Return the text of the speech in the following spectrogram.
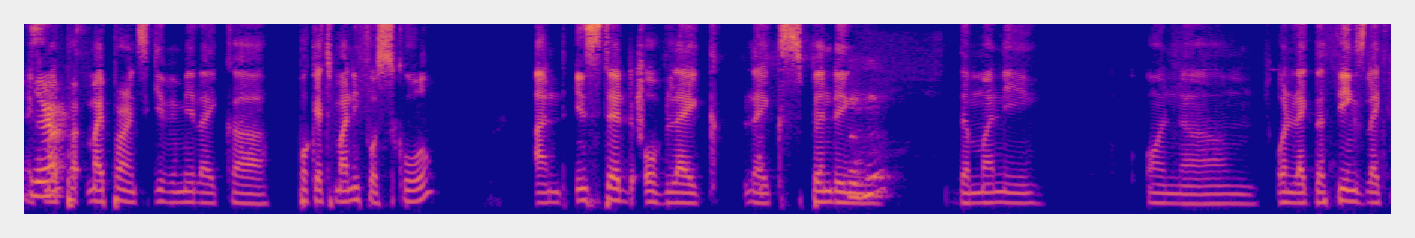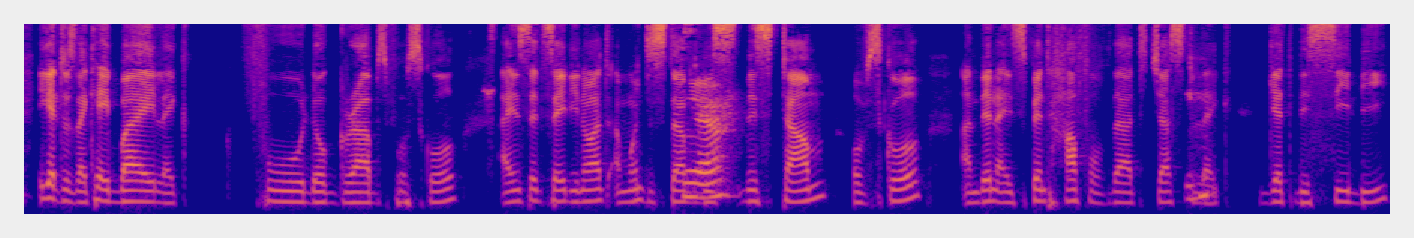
like my, Yeah. pa- my parents giving me like uh, pocket money for school, and instead of like like spending Mhm. the money on um on like the things like you get was like hey buy like food or grabs for school i instead said you know what i'm going to start Yeah. this this term of school and then i spent half of that just to Mhm. like get this cd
